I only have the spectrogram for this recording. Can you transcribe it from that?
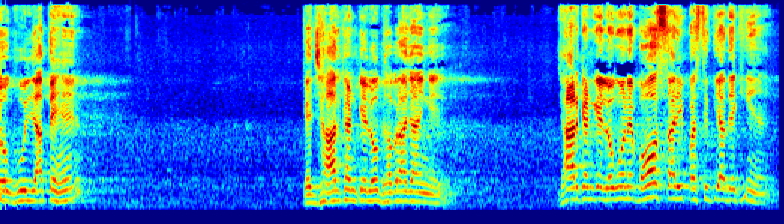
लोग भूल जाते हैं कि झारखंड के लोग घबरा जाएँगे। झारखंड के लोगों ने बहुत सारी परिस्थितियाँ देखी हैं।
